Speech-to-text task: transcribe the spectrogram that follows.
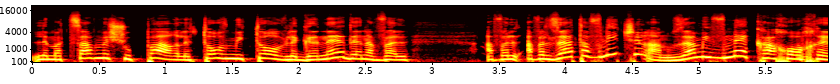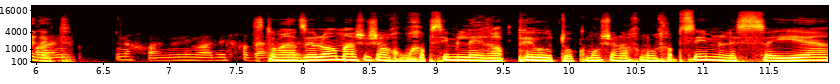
למצב משופר, לטוב מטוב, לגן עדן, אבל, אבל, אבל זה התבנית שלנו, זה המבנה, כך או אחרת. נכון, נכון, אני מאוד מתחברת. זאת אומרת, זה לא משהו שאנחנו מחפשים לרפא אותו, כמו שאנחנו מחפשים לסייע,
